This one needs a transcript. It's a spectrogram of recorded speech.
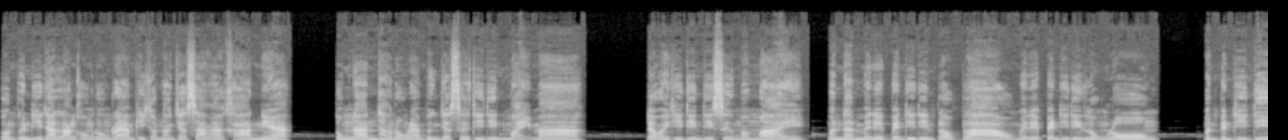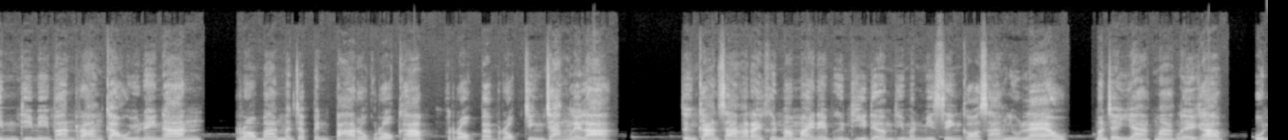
ส่วนพื้นที่ด้านหลังของโรงแรมที่กำลังจะสร้างอาคารเนี่ย ตรงนั้นทางโรงแรมเพิ่งจะซื้อที่ดินใหม่มา แล้วไอ้ที่ดินที่ซื้อมาใหม่ มันดันไม่ได้เป็นที่ดินเปล่าๆ ไม่ได้เป็นที่ดินโล่งๆ มันเป็นที่ดินที่มีบ้านร้างเก่าอยู่ในนั้น รอบบ้านมันจะเป็นป่ารกๆครับ รกแบบรกจริงจังเลยล่ะ ซึ่งการสร้างอะไรขึ้นมาใหม่ในพื้นที่เดิมที่มันมีสิ่งก่อสร้างอยู่แล้ว มันจะยากมากเลยครับ พูด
